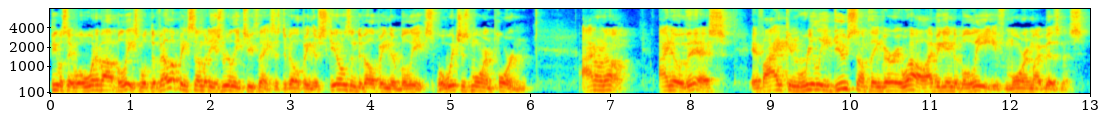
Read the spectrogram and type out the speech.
People say, well, what about beliefs? Well, developing somebody is really two things it's developing their skills and developing their beliefs. Well, which is more important? I don't know. I know this. If I can really do something very well, I begin to believe more in my business.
